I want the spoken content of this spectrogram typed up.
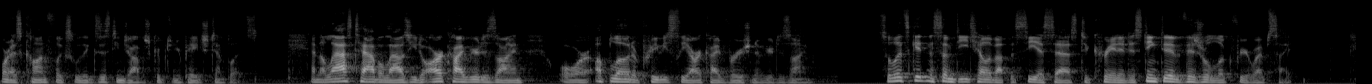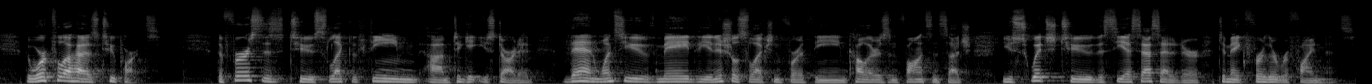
or has conflicts with existing JavaScript in your page templates. And the last tab allows you to archive your design or upload a previously archived version of your design. So let's get into some detail about the CSS to create a distinctive visual look for your website. The workflow has two parts. The first is to select the theme um, to get you started. Then, once you've made the initial selection for a theme, colors and fonts and such, you switch to the CSS editor to make further refinements.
